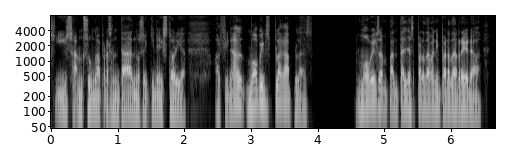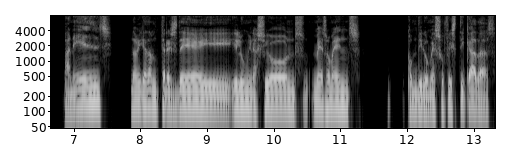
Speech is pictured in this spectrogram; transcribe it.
sí, Samsung ha presentat no sé quina història. Al final, mòbils plegables, mòbils amb pantalles per davant i per darrere, panells una miqueta amb 3D i il·luminacions més o menys, com dir-ho, més sofisticades.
